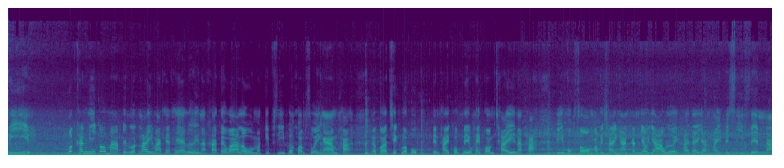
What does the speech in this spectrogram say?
สี รถคันนี้ก็มาเป็นรถไล่มาแท้ๆเลยนะคะ แต่ว่าเรามาเก็บสีเพื่อความสวยงามค่ะ แล้วก็เช็คระบบเปลี่ยนถ่ายของเหลวให้พร้อมใช้นะคะ ปี 62 เอาไปใช้งานกันยาวๆเลยค่ะ ได้ยางใหม่ไปสีเส้นนะ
